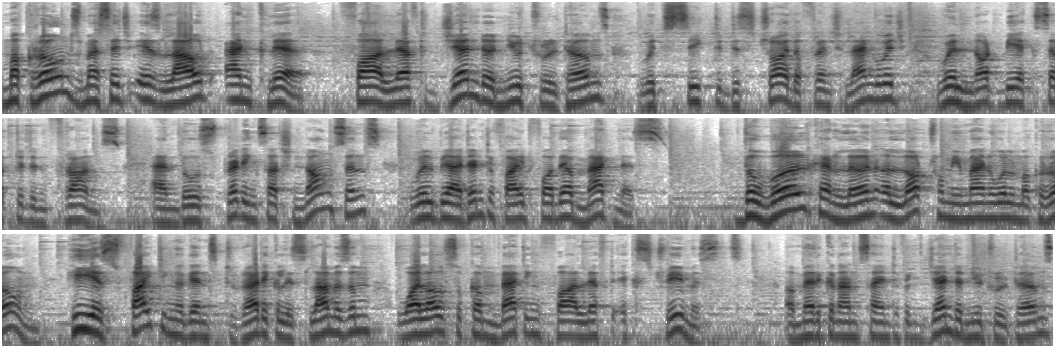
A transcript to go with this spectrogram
Macron's message is loud and clear. Far left gender neutral terms which seek to destroy the French language will not be accepted in France, and those spreading such nonsense will be identified for their madness. The world can learn a lot from Emmanuel Macron. He is fighting against radical Islamism while also combating far left extremists. American unscientific gender neutral terms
